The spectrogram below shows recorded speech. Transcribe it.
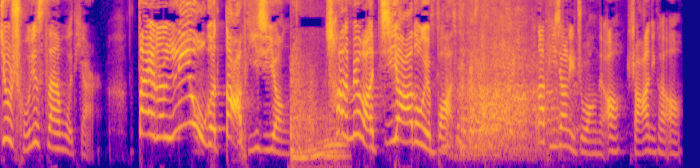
就出去三五天，带了六个大皮箱。差点没把家都给搬了。那皮箱里装的啊啥？你看啊，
